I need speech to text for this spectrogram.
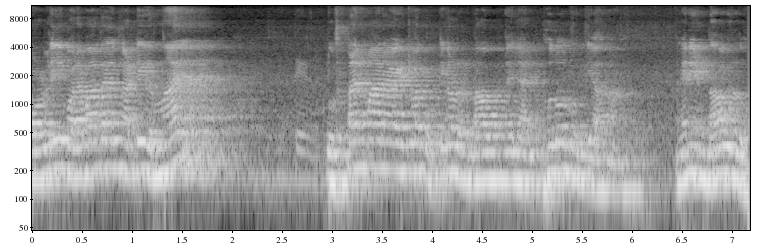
കൊള്ളി കൊലപാതകം കണ്ടിരുന്നാൽ ദുഷ്ടന്മാരായിട്ടുള്ള കുട്ടികൾ ഉണ്ടാവും അതിൽ അത്ഭുതമൊന്നുമില്ല അങ്ങനെ ഉണ്ടാവുള്ളൂ.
